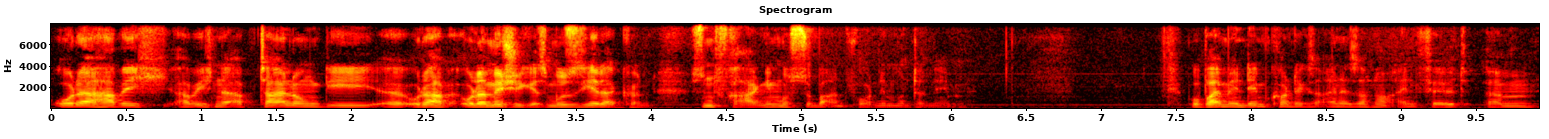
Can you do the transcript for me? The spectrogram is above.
Oder habe ich, habe ich eine Abteilung, die, äh, oder, oder mische ich es? Muss es jeder können? Das sind Fragen, die musst du beantworten im Unternehmen. Wobei mir in dem Kontext eine Sache noch einfällt. Ähm,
